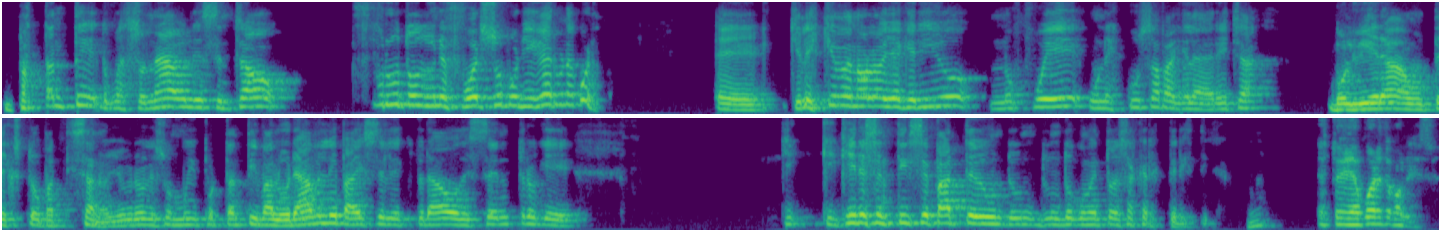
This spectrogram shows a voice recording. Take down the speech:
bastante razonable, centrado, fruto de un esfuerzo por llegar a un acuerdo. Eh, que la izquierda no lo haya querido no fue una excusa para que la derecha volviera a un texto partisano. Yo creo que eso es muy importante y valorable para ese electorado de centro que, que, que quiere sentirse parte de un, de, un, de un, documento de esas características. Estoy de acuerdo con eso.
